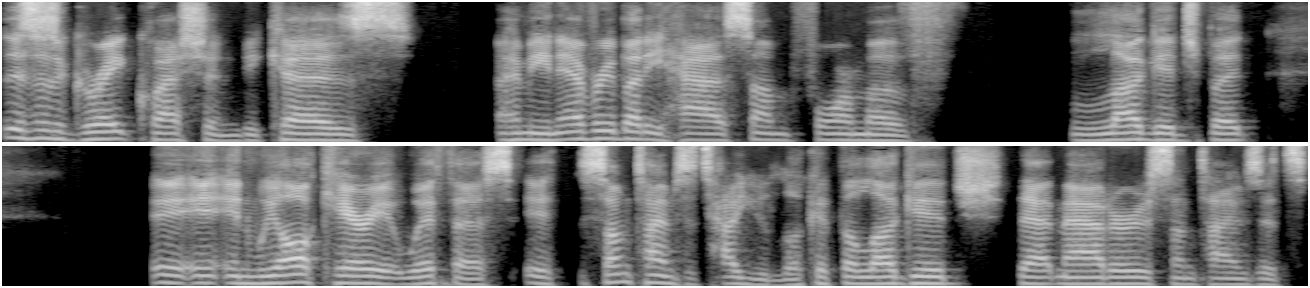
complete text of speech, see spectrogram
this is a great question because I mean everybody has some form of luggage, but and we all carry it with us. It sometimes it's how you look at the luggage that matters. Sometimes it's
